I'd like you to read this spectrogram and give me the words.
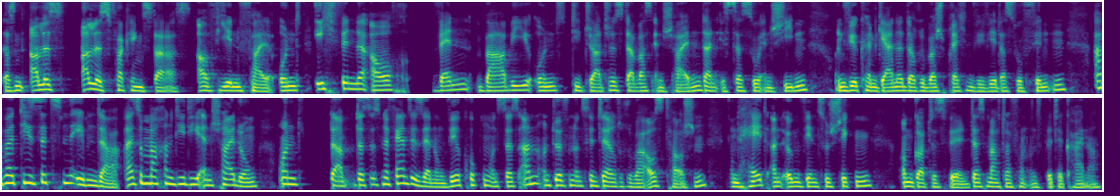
Das sind alles, alles fucking Stars. Auf jeden Fall. Und ich finde auch, wenn Barbie und die Judges da was entscheiden, dann ist das so entschieden und wir können gerne darüber sprechen, wie wir das so finden. Aber die sitzen eben da, also machen die die Entscheidung und da, das ist eine Fernsehsendung. Wir gucken uns das an und dürfen uns hinterher darüber austauschen. Und Hate an irgendwen zu schicken, um Gottes Willen, das macht doch von uns bitte keiner.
